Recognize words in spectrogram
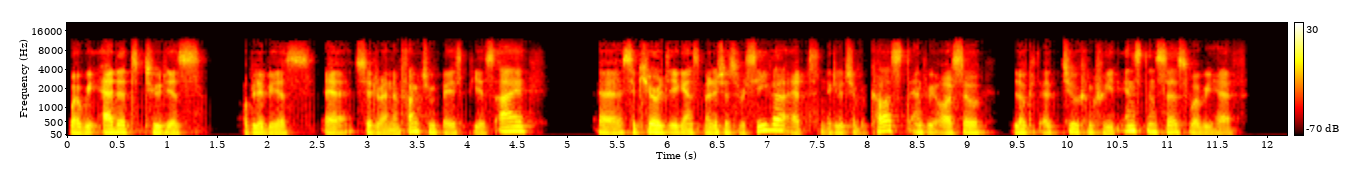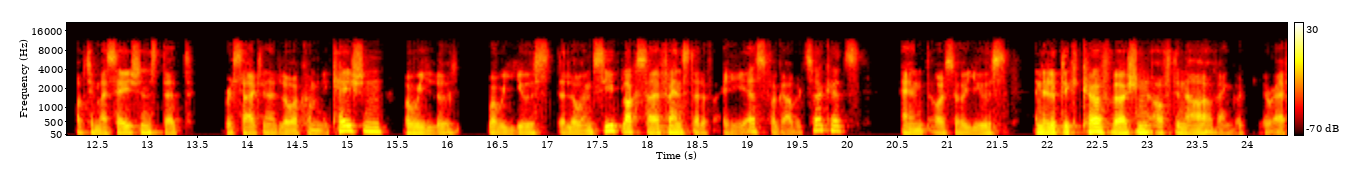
where we added to this oblivious uh, pseudorandom function-based PSI uh, security against malicious receiver at negligible cost. And we also looked at two concrete instances where we have optimizations that result in a lower communication, where we where we use the LowMC block cipher instead of AES for garbled circuits, and also use an elliptic curve version of the Naor-Reingold PRF.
